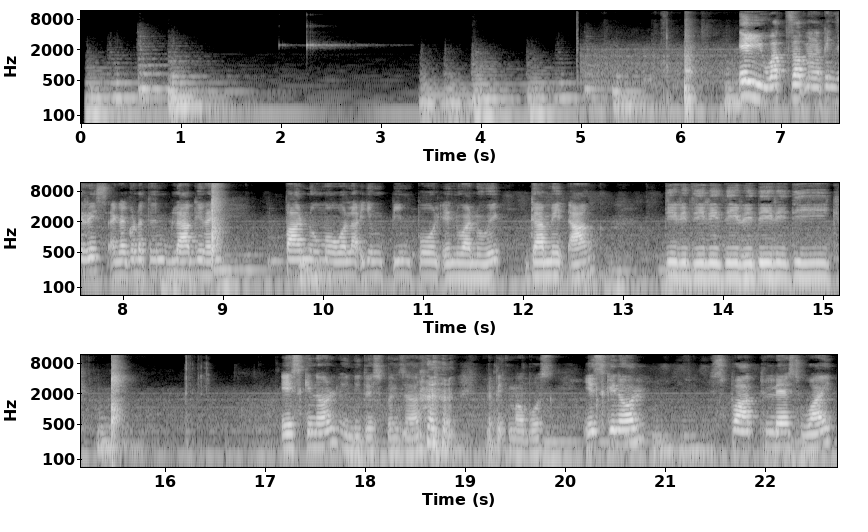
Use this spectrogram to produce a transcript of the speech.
Hey, what's up mga kinseris? Ang gagawin natin vlogin ay paano mawala yung pimple in one week gamit ang diri diri diri diri dig. Eskinol, hindi to sponsor. Lapit mo boss. Eskinol, spotless white.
